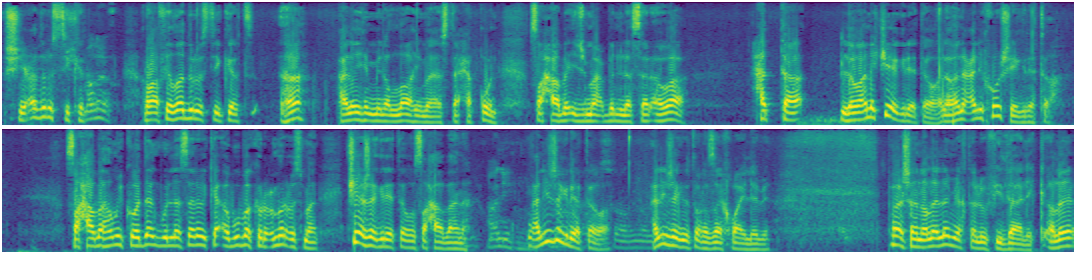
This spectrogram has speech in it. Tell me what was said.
الشيعة درستي كرت. رافضة درستي كرت. ها؟ عليهم من الله ما يستحقون. صحابة إجماع بن لسر أوا حتى لو أنا شيء قريته لو أنا علي خوش قريته. صحابة هم يكودن بن لسر كأبو بكر عمر عثمان كي قريته صحابة أنا علي علي قريته علي قريته رزاي خوالي لبي فاشان الله لم يختلوا في ذلك. الله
